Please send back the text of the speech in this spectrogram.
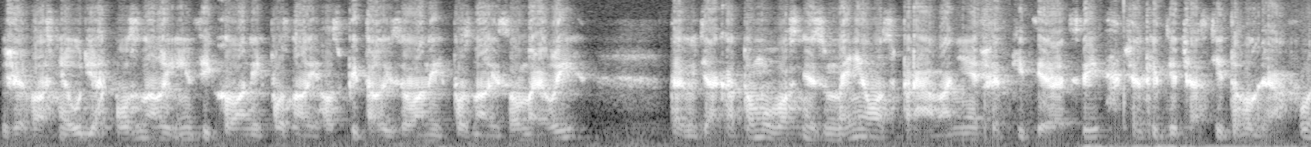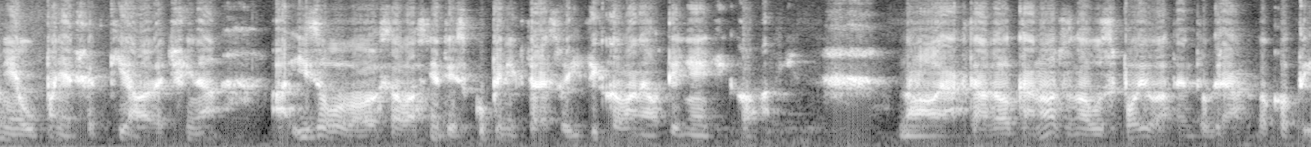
že vlastne ľudia poznali infikovaných, poznali hospitalizovaných, poznali zomrelých, tak vďaka tomu vlastne zmenilo správanie všetky tie veci, všetky tie časti toho grafu, nie úplne všetky, ale väčšina, a izolovalo sa vlastne tie skupiny, ktoré sú infikované od tých neinfikovaných. No ale ak tá veľká noc znovu spojila tento graf dokopy.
